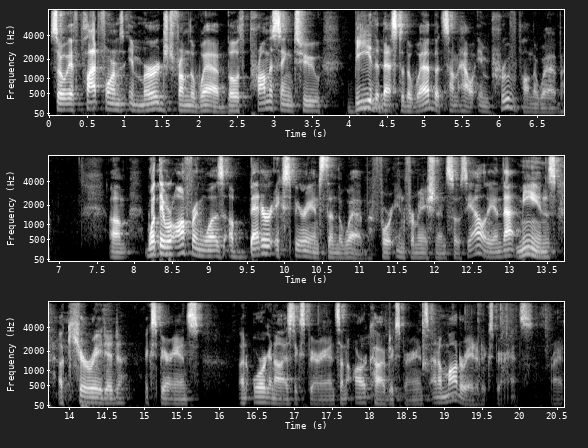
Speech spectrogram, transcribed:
So if platforms emerged from the web, both promising to be the best of the web, but somehow improve upon the web, um, what they were offering was a better experience than the web for information and sociality, and that means a curated experience, an organized experience, an archived experience, and a moderated experience, right?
